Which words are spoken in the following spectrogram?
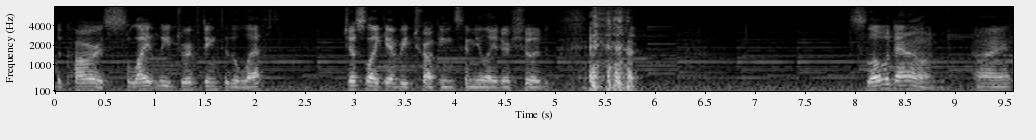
The car is slightly drifting to the left, just like every trucking simulator should. Slow down. Alright.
